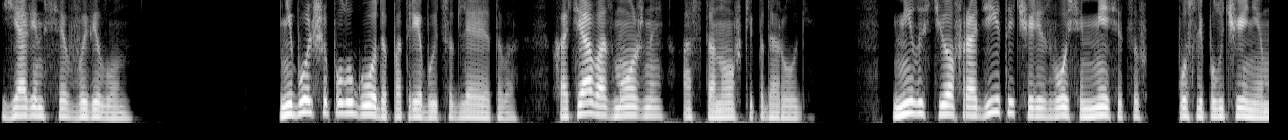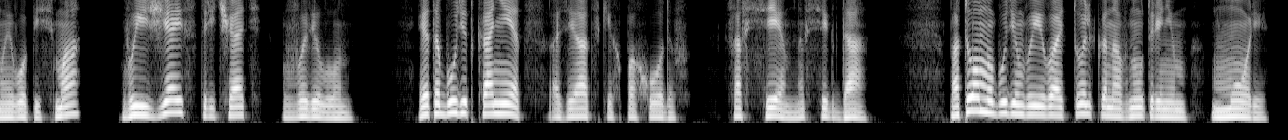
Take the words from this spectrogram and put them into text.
явимся в Вавилон». Не больше полугода потребуется для этого, хотя возможны остановки по дороге. Милостью Афродиты через восемь месяцев после получения моего письма выезжай встречать в Вавилон. Это будет конец азиатских походов. Совсем, навсегда. Потом мы будем воевать только на внутреннем море,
